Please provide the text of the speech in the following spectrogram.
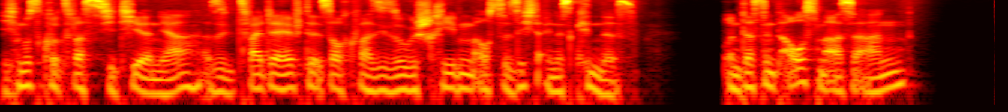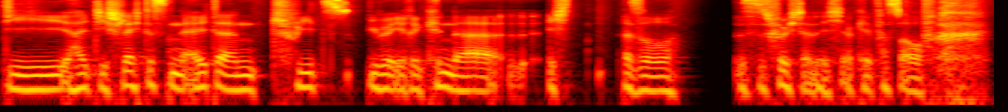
ich muss kurz was zitieren, ja. Also die zweite Hälfte ist auch quasi so geschrieben aus der Sicht eines Kindes. Und das sind Ausmaße an, die halt die schlechtesten Eltern-Tweets über ihre Kinder echt, also es ist fürchterlich. Okay, pass auf.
